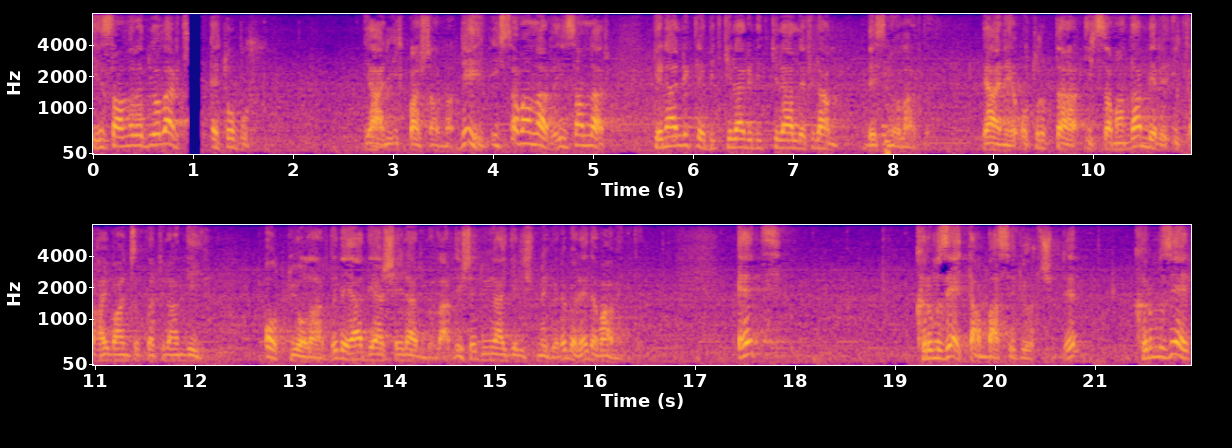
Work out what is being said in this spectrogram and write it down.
İnsanlara diyorlar ki et obur. Yani ilk başlarda değil. İlk zamanlarda insanlar genellikle bitkiler bitkilerle filan besleniyorlardı. Yani oturup da ilk zamandan beri ilk hayvancılıkla filan değil. Ot diyorlardı veya diğer şeyler diyorlardı. İşte dünya gelişimine göre böyle devam etti. Et, kırmızı etten bahsediyoruz şimdi. Kırmızı et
